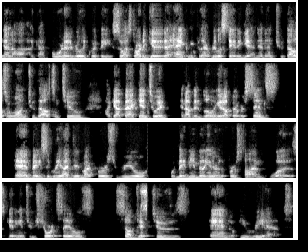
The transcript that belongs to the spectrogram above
and uh, I got bored at it really quickly. So I started getting a hankering for that real estate again. And then 2001, 2002, I got back into it and I've been blowing it up ever since. And basically, I did my first real, what made me a millionaire the first time was getting into short sales subject twos, and a few rehabs.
